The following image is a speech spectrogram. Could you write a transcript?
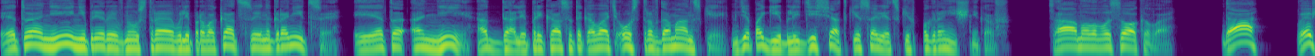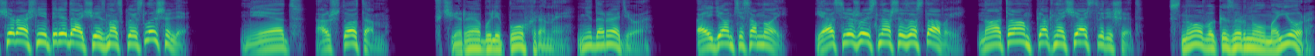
Это они непрерывно устраивали провокации на границе, и это они отдали приказ атаковать остров Даманский, где погибли десятки советских пограничников. «Самого высокого». «Да? Вы вчерашнюю передачу из Москвы слышали?» «Нет. А что там?» «Вчера были похороны, не до радио». «Пойдемте со мной. Я свяжусь с нашей заставой, но о том, как начальство решит». Снова козырнул майор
